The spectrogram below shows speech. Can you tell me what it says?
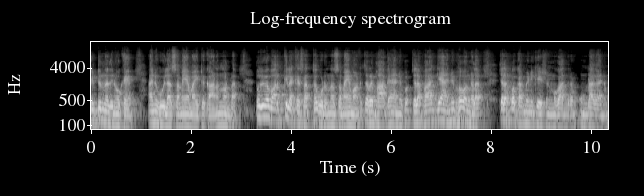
കിട്ടുന്നതിനുമൊക്കെ അനുകൂല സമയമായിട്ട് കാണുന്നുണ്ട്. പൊതുവെ വർക്കിലൊക്കെ ശ്രദ്ധ കൂടുന്ന സമയമാണ്. ചില ഭാഗ്യാനുഭവ ചില ഭാഗ്യാനുഭവങ്ങൾ ചിലപ്പോൾ കമ്മ്യൂണിക്കേഷൻ മുഖാന്തരം ഉണ്ടാകാനും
